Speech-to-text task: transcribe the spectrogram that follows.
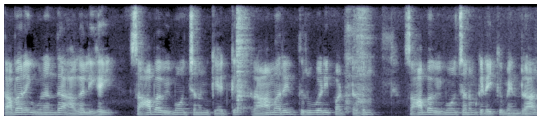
தவறை உணர்ந்த அகலிகை சாப விமோச்சனம் கேட்க ராமரின் திருவடி பட்டதும் சாப விமோச்சனம் கிடைக்கும் என்றார்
